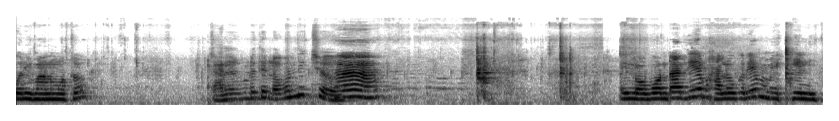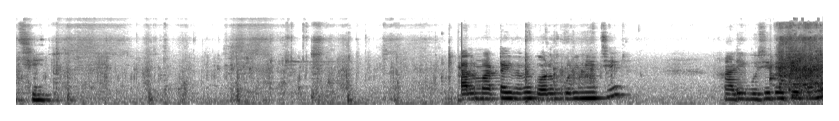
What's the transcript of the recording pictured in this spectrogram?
পরিমাণ মতো। চালের গুঁড়োতে লবণ দিচ্ছ? হ্যাঁ। এই লবণটা দিয়ে ভালো করে মেখে নিচ্ছি। তাল মাঠটা এইভাবে গরম করে নিয়েছি। হাঁড়ি বসিয়ে দিয়েছি এখানে,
